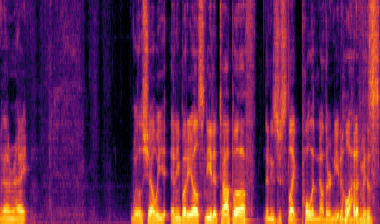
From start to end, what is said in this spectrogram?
All right. Well, shall we? Anybody else need a top off? and he's just like pull another needle out of his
